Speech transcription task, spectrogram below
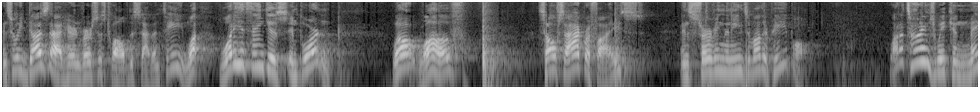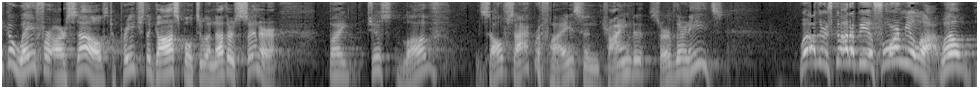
And so he does that here in verses 12 to 17. What, what do you think is important? Well, love, self sacrifice, and serving the needs of other people. A lot of times we can make a way for ourselves to preach the gospel to another sinner by just love, self sacrifice, and trying to serve their needs. Well, there's got to be a formula. Well,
